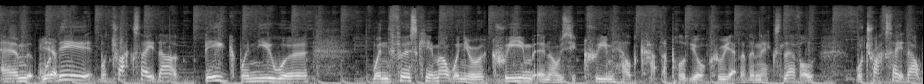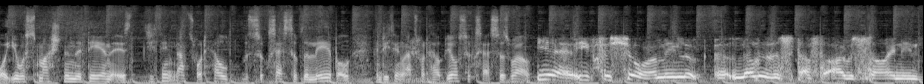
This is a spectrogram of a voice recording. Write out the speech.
Um, were yep. they were tracks like that big when you were when they first came out, when you were a Cream, and obviously Cream helped catapult your career to the next level, were tracks like that what you were smashing in the day? And is do you think that's what helped the success of the label? And do you think that's what helped your success as well? Yeah, for sure. I mean, look, a lot of the stuff that I was signing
